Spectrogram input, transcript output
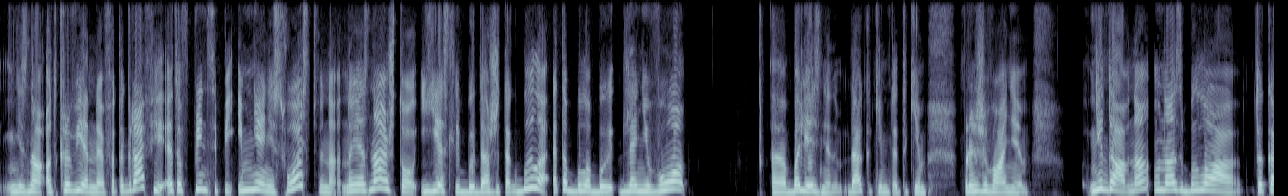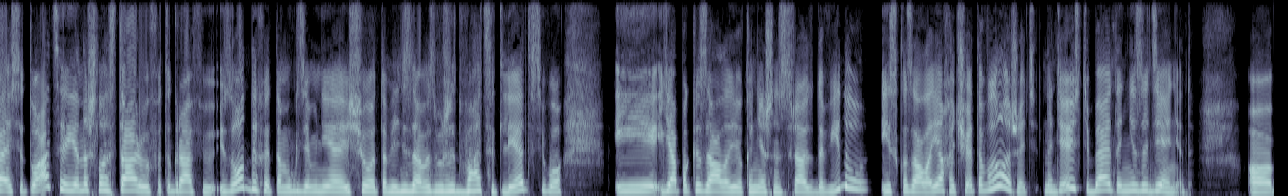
не знаю, откровенные фотографии. Это, в принципе, и мне не свойственно, но я знаю, что если бы даже так было, это было бы для него э, болезненным, да, каким-то таким проживанием. Недавно у нас была такая ситуация, я нашла старую фотографию из отдыха, там, где мне еще, там, я не знаю, возможно, 20 лет всего, и я показала ее, конечно, сразу Давиду и сказала, я хочу это выложить, надеюсь, тебя это не заденет. А,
